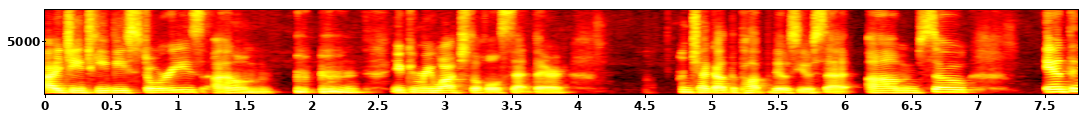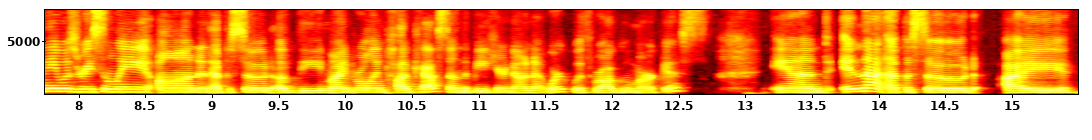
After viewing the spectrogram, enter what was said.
IGTV stories, um, you can rewatch the whole set there and check out the Papadosio set. Um, so Anthony was recently on an episode of the Mindrolling podcast on the Be Here Now network with Raghu Markus. And in that episode, I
